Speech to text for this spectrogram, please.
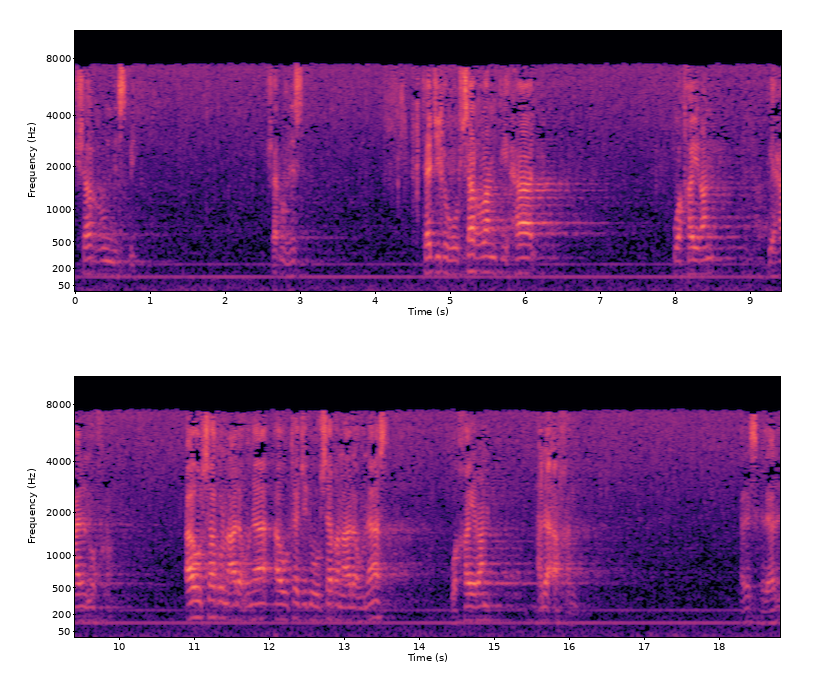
شر نسبي. شر نسبي. تجده شرا في حال وخيرا في حال أخرى. أو شر على أناس أو تجده شرا على أناس وخيرا على آخرين. أليس كذلك؟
